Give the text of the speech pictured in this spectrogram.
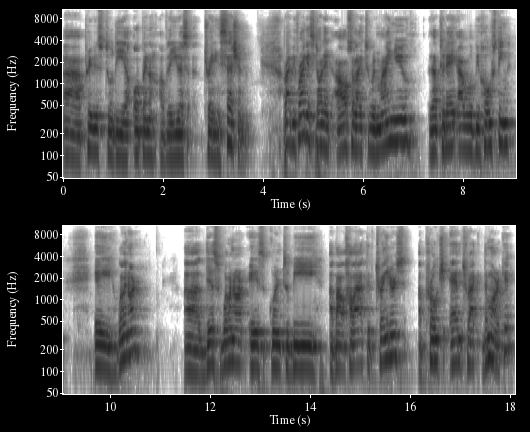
uh, previous to the uh, open of the U.S. trading session. All right, before I get started, I also like to remind you that today I will be hosting a webinar uh, this webinar is going to be about how active traders approach and track the market.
